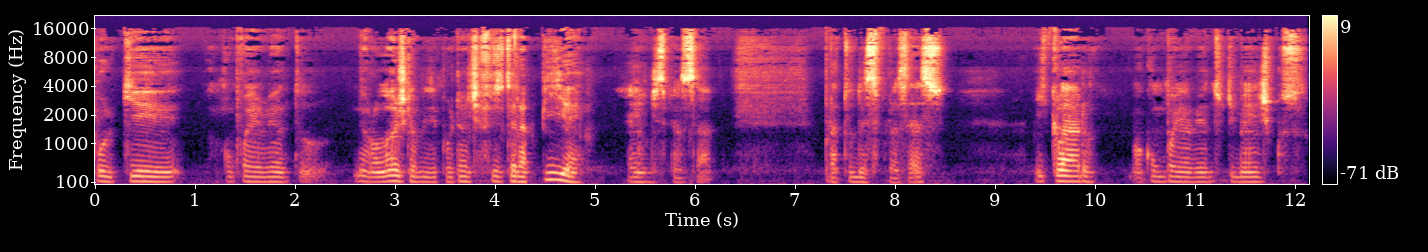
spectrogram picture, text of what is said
Porque acompanhamento neurológico é muito importante, a fisioterapia é indispensável para todo esse processo. E claro, o acompanhamento de médicos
